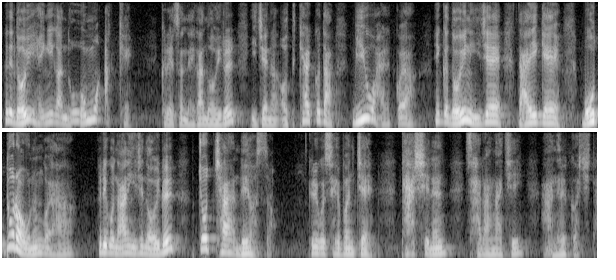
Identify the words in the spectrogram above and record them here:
근데 너희 행위가 너무 악해. 그래서 내가 너희를 이제는 어떻게 할 거다? 미워할 거야. 그러니까 너희는 이제 나에게 못 돌아오는 거야. 그리고 나는 이제 너희를 쫓아내었어. 그리고 세 번째, 다시는 사랑하지 않을 것이다.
